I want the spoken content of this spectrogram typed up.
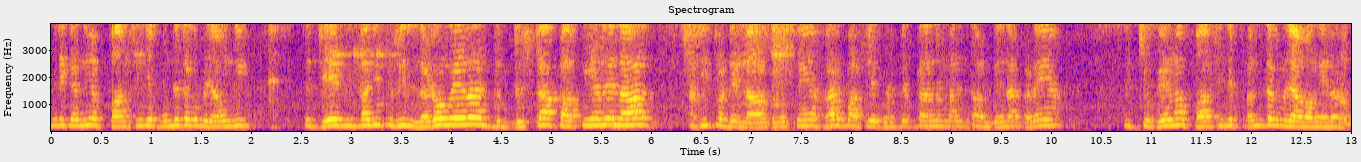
ਜਿਹੜੀ ਕਹਿੰਦੀ ਆ, ਫਾਂਸੀ ਦੇ ਪੁੰਡੇ ਤੱਕ ਵਜਾਉਂਗੀ ਤੇ ਜੇ ਬੀਬਾ ਜੀ ਤੁਸੀਂ ਲੜੋਗੇ ਨਾ ਦੁਸ਼ਟਾ ਪਾਪੀਆਂ ਦੇ ਨਾਲ ਅਸੀਂ ਤੁਹਾਡੇ ਨਾਲ ਖੜੋਤੇ ਆ ਹਰ ਪਾਸੇ ਖੜੋਤੇ ਤਨ ਮਨ ਧਨ ਦੇ ਨਾਲ ਖੜੇ ਆ ਵੀ ਝੁਕੇ ਨਾ ਫਾਂਸੀ ਦੇ ਪੁੰਡੇ ਤੱਕ ਵਜਾਵਾਂਗੇ ਇਹਨਾਂ ਨੂੰ।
